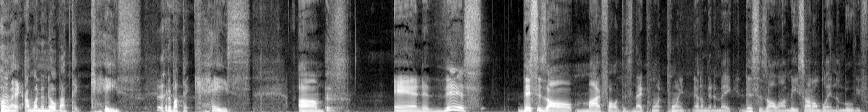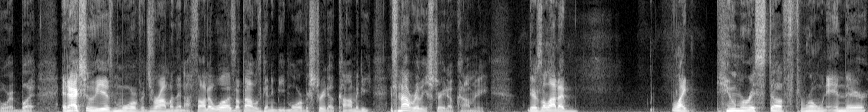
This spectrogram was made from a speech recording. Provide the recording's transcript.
I'm like I want to know about the case. What about the case? Um, and this this is all my fault. This next point point that I'm gonna make. This is all on me, so I don't blame the movie for it. But it actually is more of a drama than I thought it was. I thought it was gonna be more of a straight up comedy. It's not really a straight up comedy. There's a lot of like humorous stuff thrown in there.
